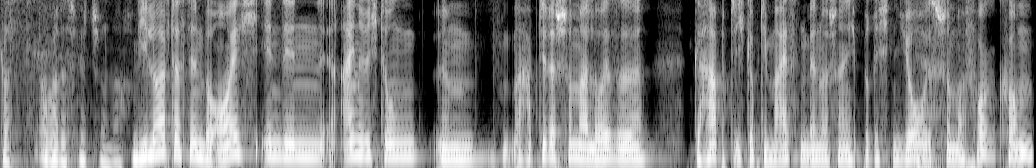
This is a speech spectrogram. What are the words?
das, aber das wird schon noch. Wie läuft das denn bei euch in den Einrichtungen? Ähm, habt ihr das schon mal Läuse gehabt. Ich glaube, die meisten werden wahrscheinlich berichten, yo, ist schon mal vorgekommen.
